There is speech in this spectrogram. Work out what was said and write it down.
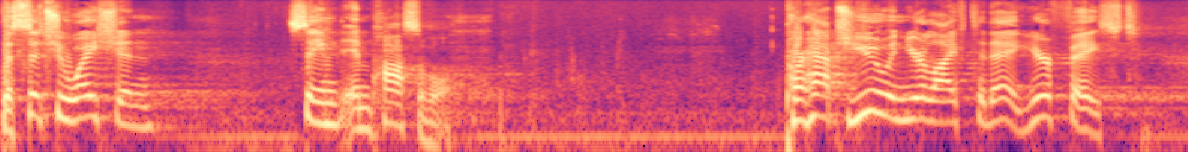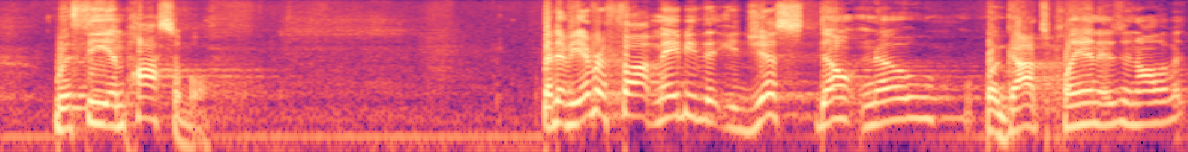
The situation seemed impossible. Perhaps you in your life today, you're faced with the impossible. But have you ever thought maybe that you just don't know what God's plan is in all of it?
